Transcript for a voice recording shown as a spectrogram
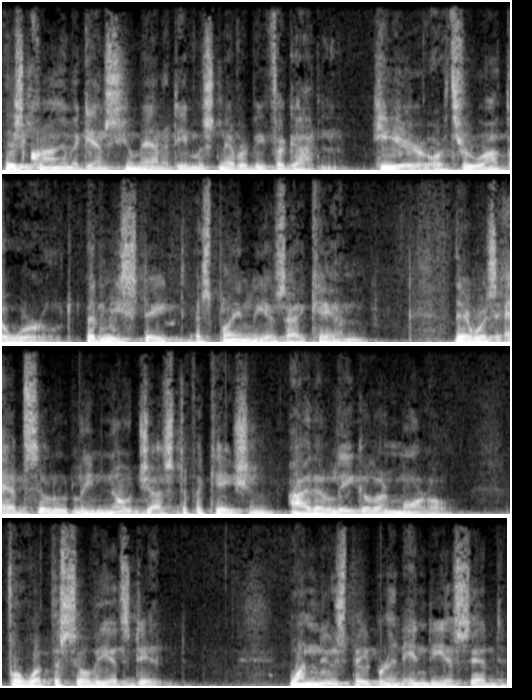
This crime against humanity must never be forgotten, here or throughout the world. Let me state as plainly as I can there was absolutely no justification, either legal or moral, for what the Soviets did. One newspaper in India said,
